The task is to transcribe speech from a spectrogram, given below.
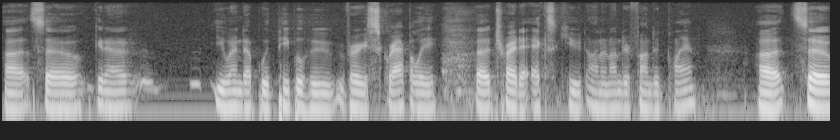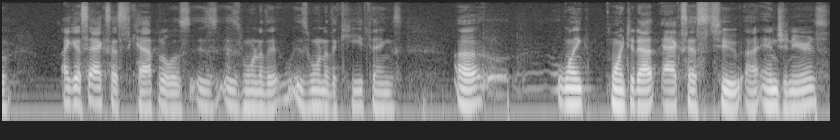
Uh, so, you know, you end up with people who very scrappily uh, try to execute on an underfunded plan. Uh, so, I guess access to capital is, is, is, one of the, is one of the key things. uh, Linc pointed out access to uh, engineers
